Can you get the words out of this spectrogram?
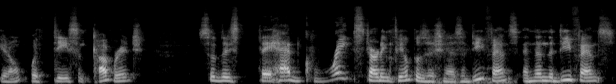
you know, with decent coverage. So they, they had great starting field position as a defense. And then the defense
